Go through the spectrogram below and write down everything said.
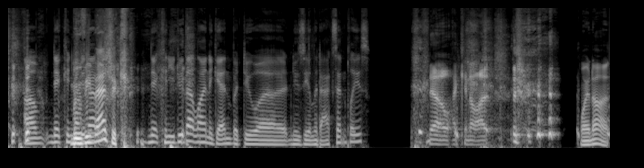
um, Nick, can you do Movie that? magic. Nick, can you do that line again, but do a New Zealand accent, please? no, I cannot. Why not?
